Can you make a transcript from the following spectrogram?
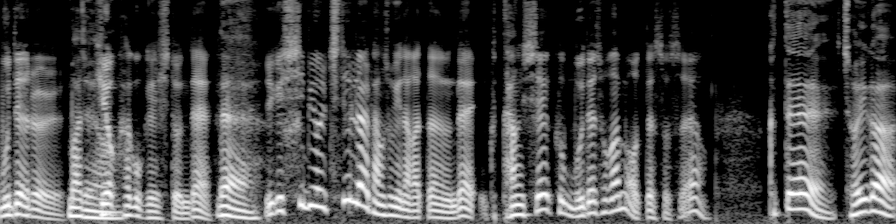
무대를 맞아요. 기억하고 계시던데 네. 이게 12월 7일 날 방송이 나갔다는데 그 당시에 그 무대 소감이 어땠었어요? 그때 저희가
